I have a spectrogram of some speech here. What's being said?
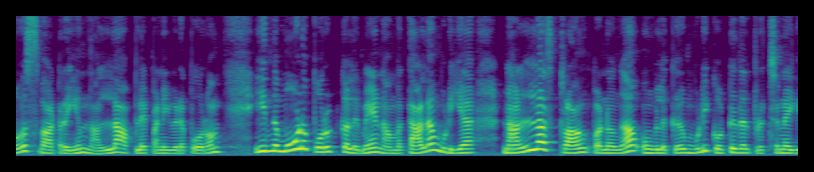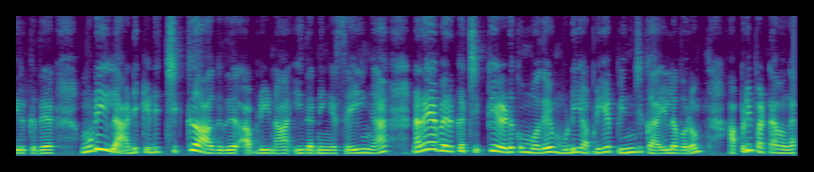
ரோஸ் வாட்டரையும் நல்லா அப்ளை பண்ணி விட போகிறோம் இந்த மூணு பொருட்களுமே நம்ம தலைமுடியை நல்லா ஸ்ட்ராங் பண்ணுங்க. உங்களுக்கு முடி கொட்டுதல் பிரச்சனை இருக்குது. முடியில் அடிக்கடி சிக்கு ஆகுது அப்படின்னா இதை நீங்கள் செய்யுங்க. நிறைய பேருக்கு சிக்கு எடுக்கும்போதே முடி அப்படியே பிஞ்சு கையில் வரும். அப்படிப்பட்டவங்க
